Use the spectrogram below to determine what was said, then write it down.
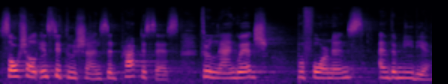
social institutions, and practices through language, performance, and the media.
